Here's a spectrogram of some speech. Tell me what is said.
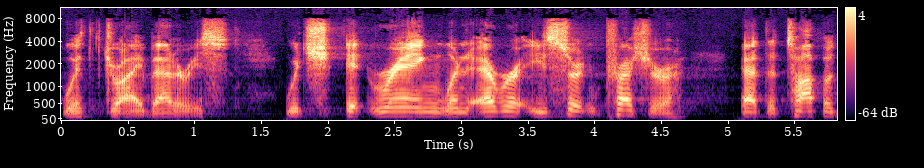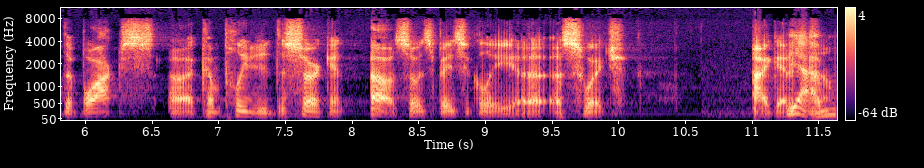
with dry batteries, which it rang whenever a certain pressure at the top of the box uh, completed the circuit. Oh, so it's basically a, a switch. I got it. Yeah, um,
